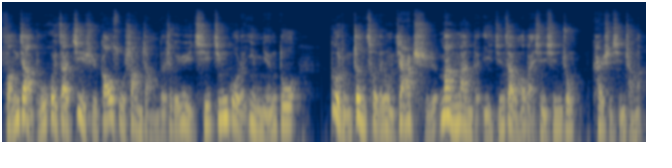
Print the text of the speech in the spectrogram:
房价不会再继续高速上涨的这个预期，经过了一年多各种政策的这种加持，慢慢的已经在老百姓心中。开始形成了，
